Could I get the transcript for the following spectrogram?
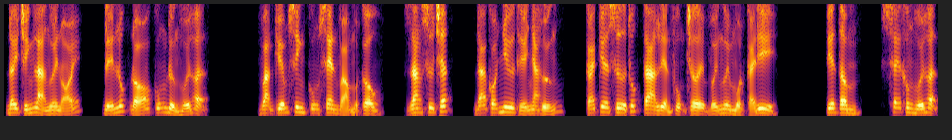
đây chính là ngươi nói, đến lúc đó cũng đừng hối hận. Vạn kiếm sinh cũng xen vào một câu, giang sư chất, đã có như thế nha hứng, cái kia sư thúc ta liền phụng chơi với ngươi một cái đi yên tâm, sẽ không hối hận,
